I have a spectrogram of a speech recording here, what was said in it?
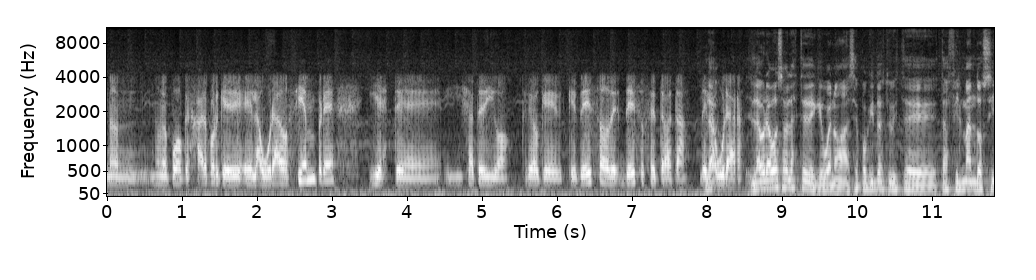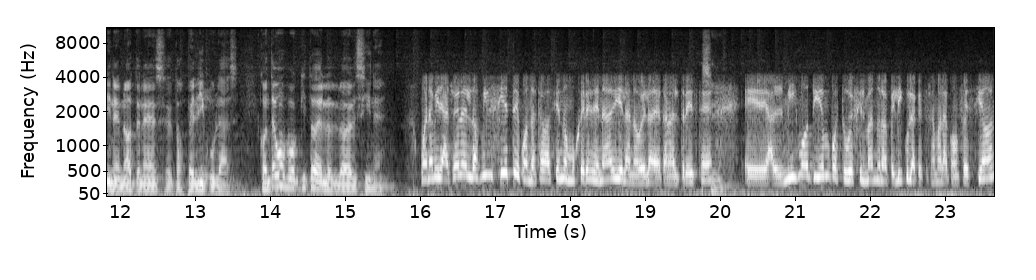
no, no me puedo quejar porque he laburado siempre y este y ya te digo, creo que, que de eso de, de eso se trata, de La- laburar. Laura, vos hablaste de que, bueno, hace poquito estuviste, estás filmando cine, ¿no? Tenés dos películas. Contame un poquito de lo, lo del cine. Bueno, mira, yo en el 2007, cuando estaba haciendo Mujeres de Nadie, la novela de Canal 13, Sí. eh, al mismo tiempo estuve filmando una película que se llama La Confesión,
